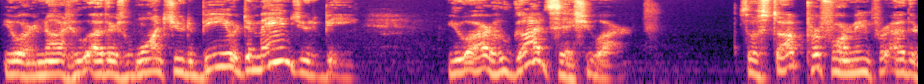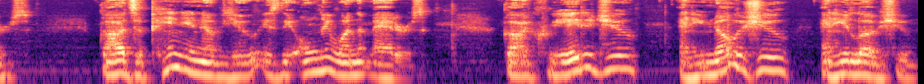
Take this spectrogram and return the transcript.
You are not who others want you to be or demand you to be. You are who God says you are. So stop performing for others. God's opinion of you is the only one that matters. God created you, and He knows you, and He loves you.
